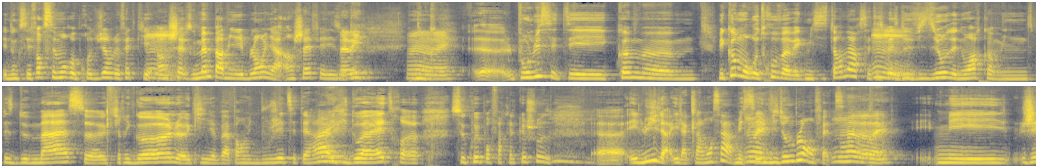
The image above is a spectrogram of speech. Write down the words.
Et donc, c'est forcément reproduire le fait qu'il y ait un chef. Parce que même parmi les blancs, il y a un chef et les Bah autres. oui. Ouais, Donc, ouais. Euh, pour lui, c'était comme, euh, mais comme on retrouve avec Mrs Turner, cette espèce de vision des Noirs comme une espèce de masse euh, qui rigole, euh, qui n'a pas envie de bouger, etc., Ouais. et qui doit être euh, secouée pour faire quelque chose. Euh, et lui, il a, il a clairement ça, mais c'est une vision de blanc en fait. Ouais, ouais, ouais. Mais je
